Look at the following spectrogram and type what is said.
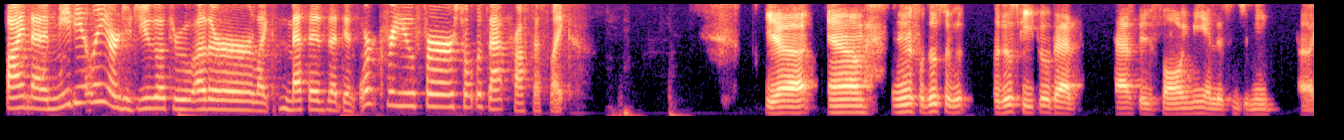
find that immediately or did you go through other like methods that didn't work for you first? What was that process like? Yeah, um, you know, for those for those people that have been following me and listen to me uh,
